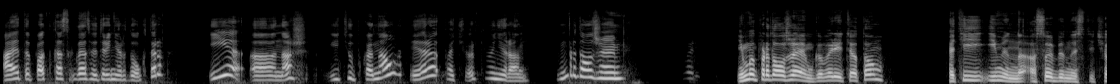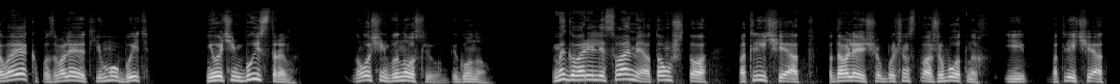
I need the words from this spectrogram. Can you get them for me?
А это подкаст «Когда твой тренер-доктор» и э, наш YouTube-канал «Эра, подчеркивание, ран». Мы продолжаем. И мы продолжаем говорить о том, какие именно особенности человека позволяют ему быть не очень быстрым, но очень выносливым бегуном. И мы говорили с вами о том, что в отличие от подавляющего большинства животных и в отличие от,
